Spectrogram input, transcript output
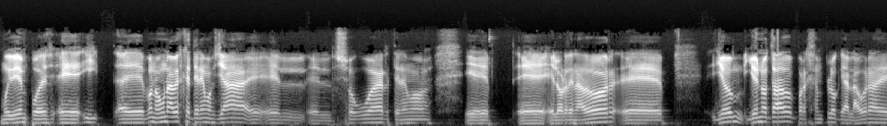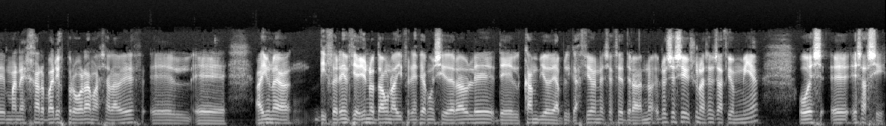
Muy bien, pues, eh, y eh, bueno, una vez que tenemos ya el, software, tenemos el ordenador, yo, yo he notado, por ejemplo, que a la hora de manejar varios programas a la vez, hay una diferencia, yo he notado una diferencia considerable del cambio de aplicaciones, etcétera. No, sé si es una sensación mía o es, es así.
